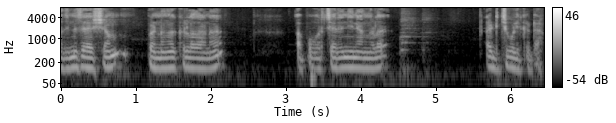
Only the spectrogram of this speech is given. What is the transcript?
അതിന് ശേഷം പെണ്ണുങ്ങൾക്കുള്ളതാണ്. അപ്പോൾ കുറച്ചേരം ഇനി ഞങ്ങൾ അടിച്ചു പൊളിക്കട്ടെ.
